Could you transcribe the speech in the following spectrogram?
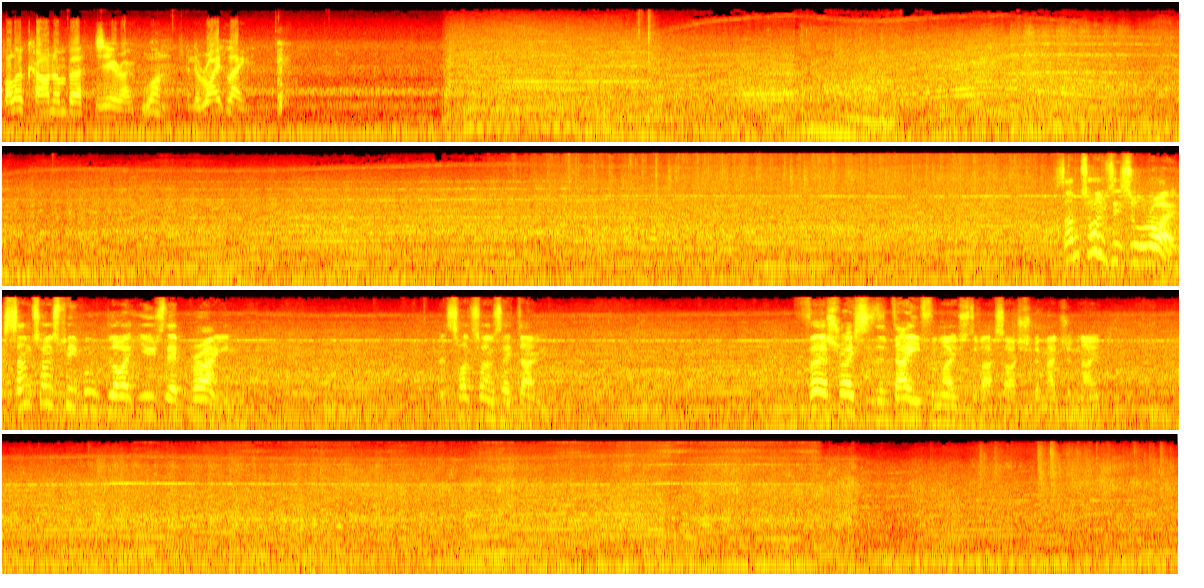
Follow car number zero one in the right lane. Sometimes it's alright. Sometimes people like use their brain. And sometimes they don't. First race of the day for most of us, I should imagine, no?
